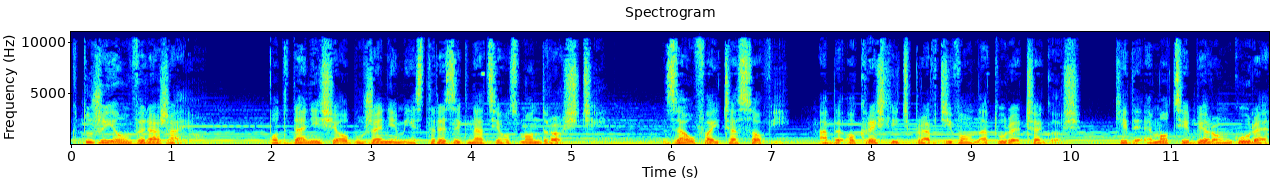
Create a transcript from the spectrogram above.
którzy ją wyrażają. Poddanie się oburzeniem jest rezygnacją z mądrości. Zaufaj czasowi, aby określić prawdziwą naturę czegoś. Kiedy emocje biorą górę,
